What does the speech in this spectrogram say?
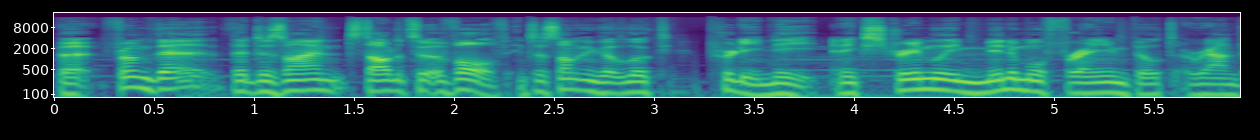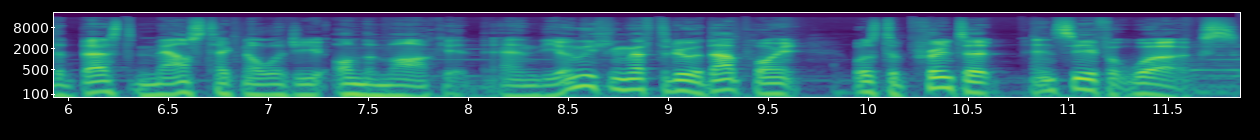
But from there, the design started to evolve into something that looked pretty neat. An extremely minimal frame built around the best mouse technology on the market, and the only thing left to do at that point was to print it and see if it works.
